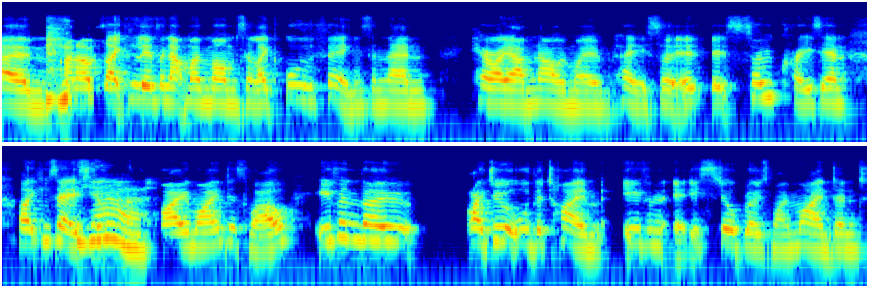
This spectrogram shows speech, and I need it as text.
Um, and I was like living at my mom's and like all the things. And then here I am now in my own place. So it, it's so crazy. And like you say, it's yeah. my mind as well. Even though I do it all the time, even it, it still blows my mind. And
